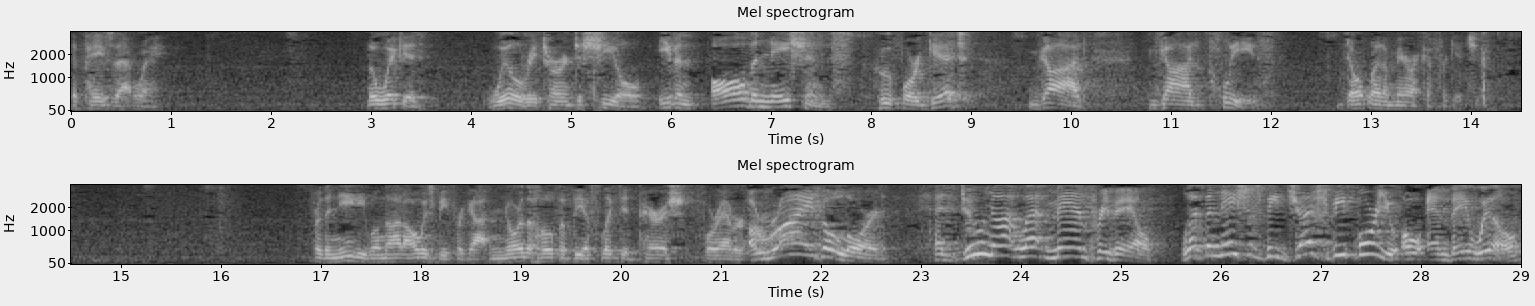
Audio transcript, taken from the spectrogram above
that paves that way. The wicked will return to Sheol. Even all the nations who forget God, God, please, don't let America forget you. For the needy will not always be forgotten, nor the hope of the afflicted perish forever. Arise, O Lord, and do not let man prevail. Let the nations be judged before you. Oh, and they will.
